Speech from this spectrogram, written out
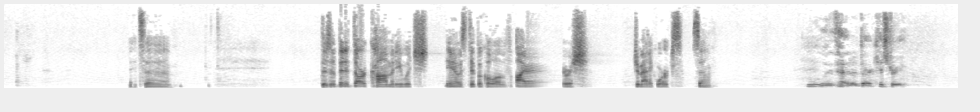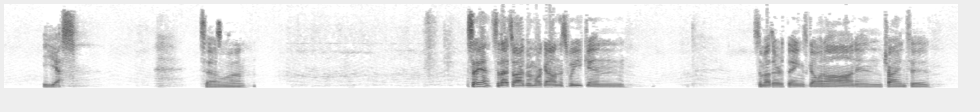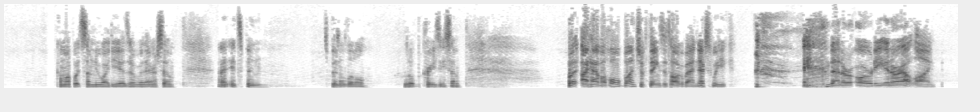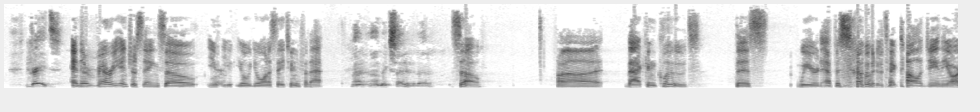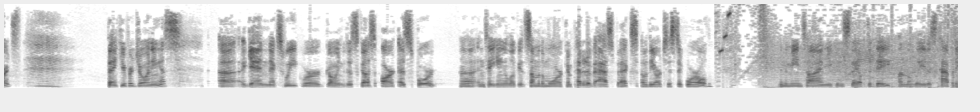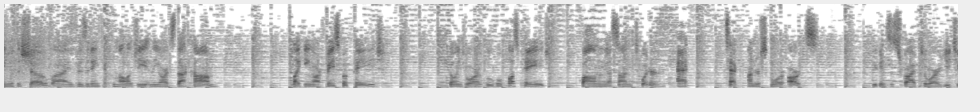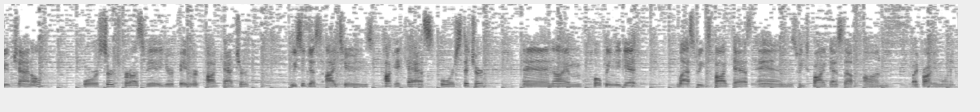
it's a there's a bit of dark comedy, which you know is typical of Irish dramatic works. So They've had a dark history. yes. So uh, so yeah, so that's what I've been working on this week, and some other things going on, and trying to come up with some new ideas over there. So uh, it's been it's been a little little crazy. So, but I have a whole bunch of things to talk about next week. that are already in our outline. Great. And they're very interesting. So you, you you'll you'll want to stay tuned for that. I, I'm excited about it. So uh, that concludes this weird episode of Technology in the Arts. Thank you for joining us. Uh, again, next week we're going to discuss art as sport uh, and taking a look at some of the more competitive aspects of the artistic world. In the meantime, you can stay up to date on the latest happening with the show by visiting technologyinthearts.com, liking our Facebook page, going to our Google Plus page, following us on Twitter at tech underscore arts. You can subscribe to our YouTube channel or search for us via your favorite podcatcher. We suggest iTunes, Pocket Cast, or Stitcher, and I'm hoping to get last week's podcast and this week's podcast up on by Friday morning.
